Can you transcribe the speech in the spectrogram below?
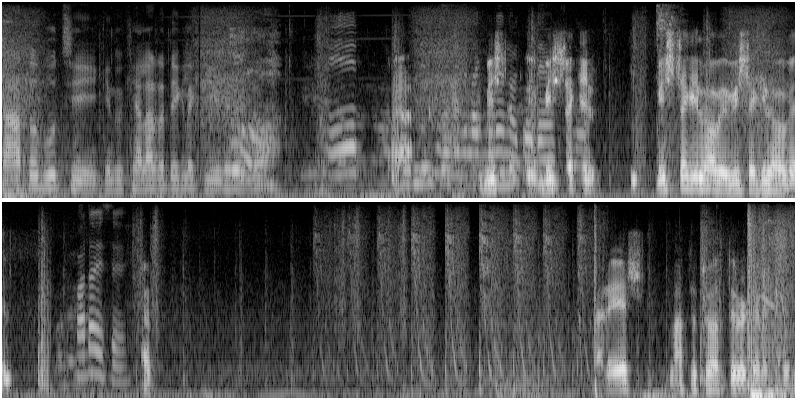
তা তো বুঝছি কিন্তু খেলাটা দেখলে কি এখানে হলো বিশ বিশটা কিল বিশটা কিল হবে বিশটা কিল হবে। আরে মাত্র চুয়াত্তর ড্যামেজ ছিল।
